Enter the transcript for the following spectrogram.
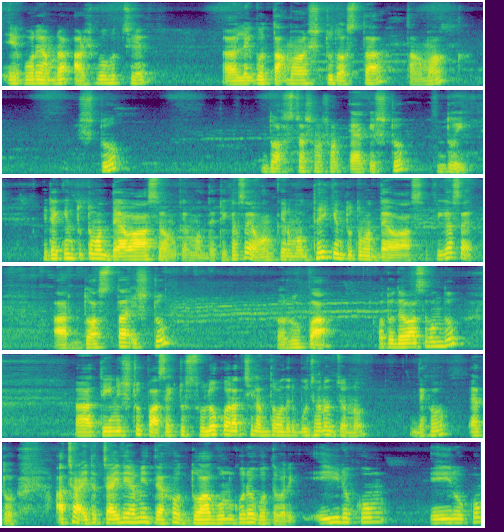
এরপরে আমরা আসব হচ্ছে লিখব তামা দস্তা তামা দশটা সমান সমান এক ইস্টু দুই। এটা কিন্তু তোমার দেওয়া আছে অঙ্কের মধ্যে, ঠিক আছে? অঙ্কের মধ্যেই কিন্তু তোমার দেওয়া আছে, ঠিক আছে? আর দশটা ইস্টু রূপা, কত দেওয়া আছে বন্ধু? তিন ইস্টু পাঁচ। একটু স্লো করাচ্ছিলাম তোমাদের বোঝানোর জন্য। দেখো, এত। আচ্ছা এটা চাইলে আমি, দেখো, দোয়া গুণ করেও করতে পারি। এইরকম এইরকম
